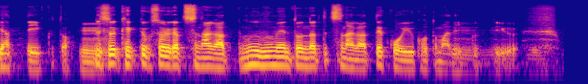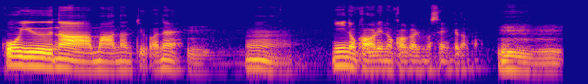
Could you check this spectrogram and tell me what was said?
ん。やっていくと、うん。でそれ結局それがつながってムーブメントになってつながってこういうことまでいくっていう、こういうなあまあなんていうかね、うん。うん、いいのか悪いのか分かりませんけども。うんうん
